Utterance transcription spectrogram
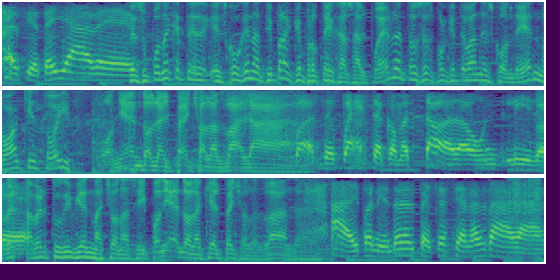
A siete llaves. Se supone que te escogen a ti para que protejas al pueblo, entonces ¿por qué te van a esconder? No, aquí estoy poniéndole el pecho a las balas. Por supuesto, como todo un líder. A ver, a ver, tú di bien machón así, poniéndole aquí el pecho a las balas. Ay, poniéndole el pecho hacia las balas.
